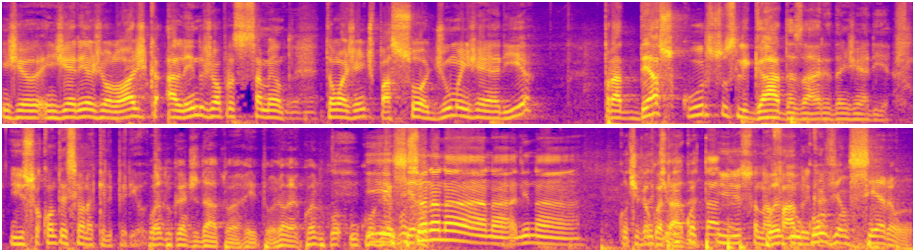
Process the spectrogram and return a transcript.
engenharia geológica, além do geoprocessamento. Uhum. Então a gente passou de uma engenharia para 10 cursos ligados à área da engenharia. E isso aconteceu naquele período. Quando o candidato a reitor, quando o convenceram... E funciona na, na, ali na Antiga Cotada. Cotada. Isso, na quando fábrica. Quando convenceram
